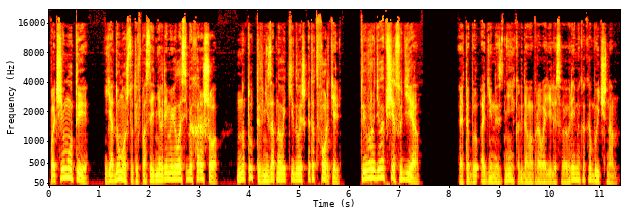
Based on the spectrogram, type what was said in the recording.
Почему ты? Я думал, что ты в последнее время вела себя хорошо, но тут ты внезапно выкидываешь этот фортель. Ты вроде вообще судья. Это был один из дней, когда мы проводили свое время как обычно.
